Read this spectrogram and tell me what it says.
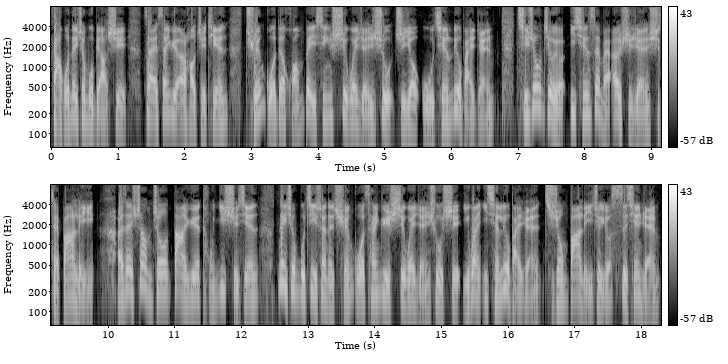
法国内政部表示，在三月二号这天，全国的黄背心示威人数只有五千六百人，其中就有一千三百二十人是在巴黎。而在上周大约同一时间，内政部计算的全国参与示威人数是一万一千六百人，其中巴黎就有四千人。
